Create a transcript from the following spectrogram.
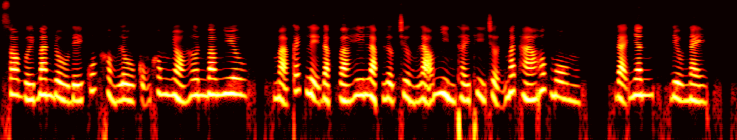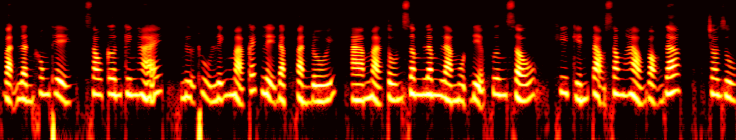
so với ban đồ đế quốc khổng lồ cũng không nhỏ hơn bao nhiêu. Mà cách lệ đặc và Hy Lạp lược trưởng lão nhìn thấy thì trợn mắt há hốc mồm. Đại nhân, điều này, vạn lần không thể, sau cơn kinh hãi, nữ thủ lĩnh mà cách lệ đặc phản đối. Á mà tốn xâm lâm là một địa phương xấu, khi kiến tạo xong hảo vọng giác, cho dù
